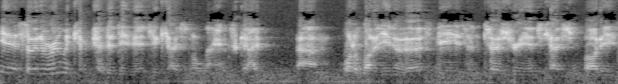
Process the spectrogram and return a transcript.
Yeah, so in a really competitive educational landscape, um, what a lot of universities and tertiary education bodies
